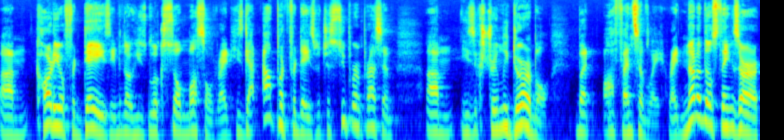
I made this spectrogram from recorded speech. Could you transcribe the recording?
um, cardio for days, even though he looks so muscled. Right? He's got output for days, which is super impressive. Um, he's extremely durable, but offensively, right? None of those things are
